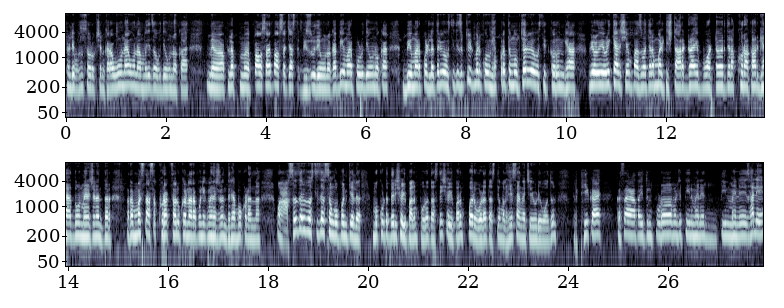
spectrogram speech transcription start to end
थंडीपासून संरक्षण करा. ऊन आहे उन्हामध्ये जाऊ देऊ नका. आपलं पावसाळा पावसात जास्त भिजू देऊ नका बिमार पडू देऊ नका. बिमार पडलं तर व्यवस्थित त्याचं ट्रीटमेंट करून घ्या. प्रथम उपचार व्यवस्थित करून घ्या. वेळोवेळी कॅल्शियम पाजवा त्याला मल्टीस्टार ग्राईप वॉटर त्याला खुराकावर घ्या दोन महिन्याच्या नंतर. आता मस्त असा खुराक चालू करणार आपण एक महिन्याच्या नंतर ह्या बोकडांना. मग असं जर व्यवस्थित जर संगोपन केलं मग कुठंतरी शेळीपालन पुरत असते शेळीपालन परवडत असते मला हे सांगायचे व्हिडिओमधून. तर ठीक आहे कसं आहे आता इथून पुढं म्हणजे तीन महिने तीन महिने झाले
